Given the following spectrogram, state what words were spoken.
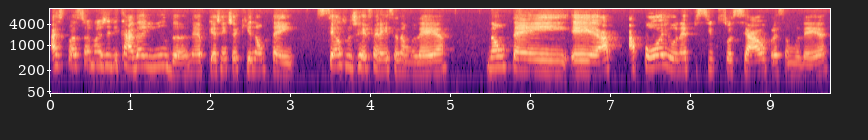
a situação é mais delicada ainda, né? Porque a gente aqui não tem centro de referência da mulher, não tem é, apoio né, psicossocial para essa mulher.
